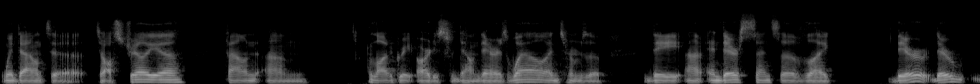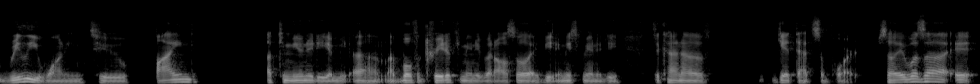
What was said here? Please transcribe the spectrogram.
went down to to Australia, found um, a lot of great artists down there as well in terms of they uh, and their sense of like they're they're really wanting to find a community, um, both a creative community, but also a Vietnamese community to kind of get that support. So it was a, it,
